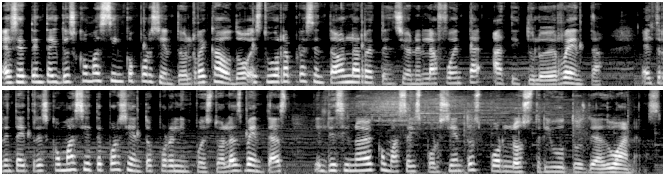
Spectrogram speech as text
El 72,5% del recaudo estuvo representado en la retención en la fuente a título de renta, el 33,7% por el impuesto a las ventas y el 19,6% por los tributos de aduanas.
